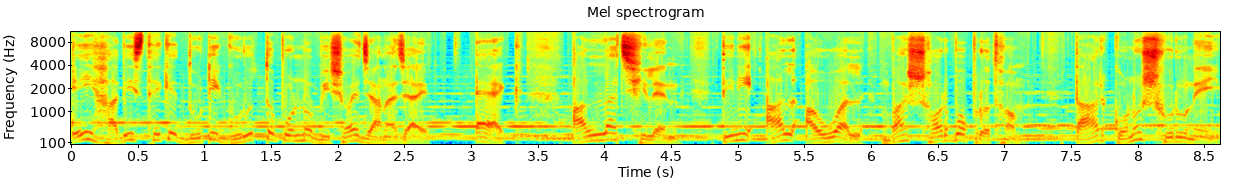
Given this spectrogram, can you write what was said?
এই হাদিস থেকে দুটি গুরুত্বপূর্ণ বিষয় জানা যায়। এক, আল্লাহ ছিলেন, তিনি আল আউয়াল বা সর্বপ্রথম। তার কোনো শুরু নেই।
